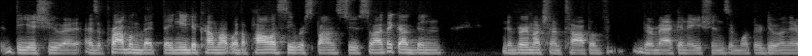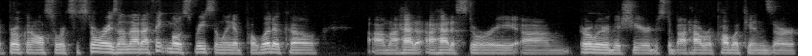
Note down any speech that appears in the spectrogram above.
the issue as a problem that they need to come up with a policy response to. So I think I've been you know, very much on top of their machinations and what they're doing, and I've broken all sorts of stories on that. I think most recently at Politico, um, I had I had a story um, earlier this year just about how Republicans are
